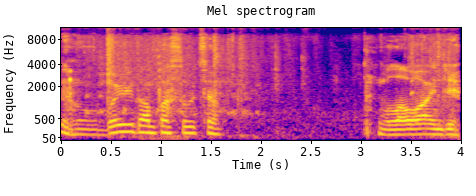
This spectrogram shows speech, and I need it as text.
Голуби там пасуться в лаванді.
